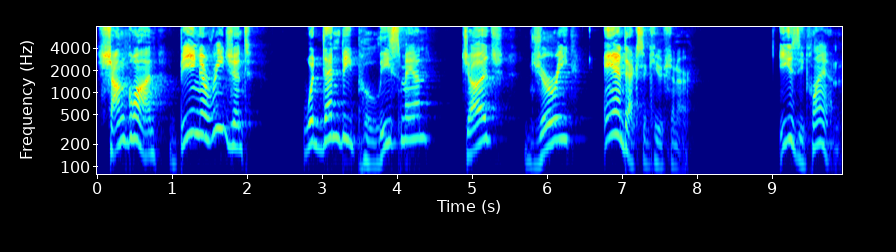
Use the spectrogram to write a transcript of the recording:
Shangguan, being a regent, would then be policeman, judge, jury, and executioner. Easy plan.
